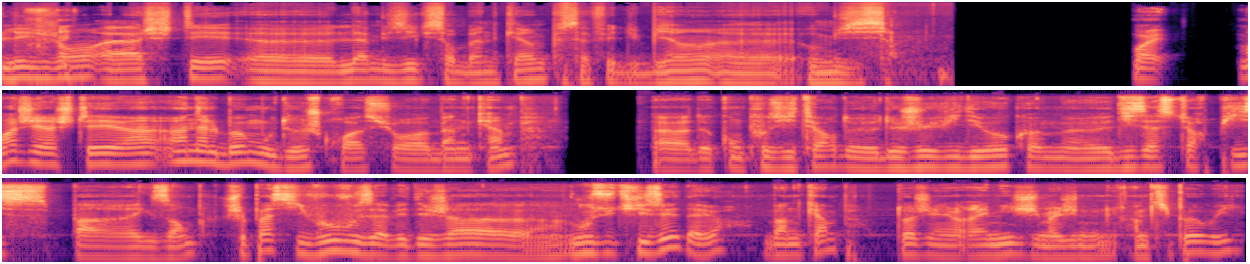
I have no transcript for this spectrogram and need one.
les gens à acheter la musique sur Bandcamp, ça fait du bien aux musiciens. Ouais. Moi j'ai acheté un, album ou deux, je crois, sur Bandcamp. Euh, de compositeurs de, jeux vidéo comme euh, Disaster Peace par exemple. Je sais pas si vous, vous avez déjà... Euh, vous utilisez d'ailleurs Bandcamp? Toi Rémi, j'imagine un petit peu, oui?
